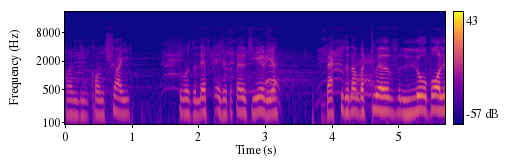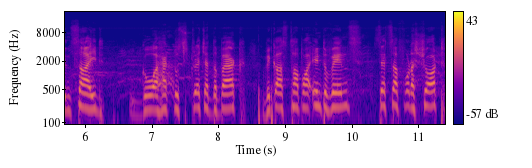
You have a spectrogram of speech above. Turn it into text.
Finding Konshai towards the left edge of the penalty area. Back to the number 12, low ball inside. Goa had to stretch at the back. Vikas Thapa intervenes, sets up for a shot.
